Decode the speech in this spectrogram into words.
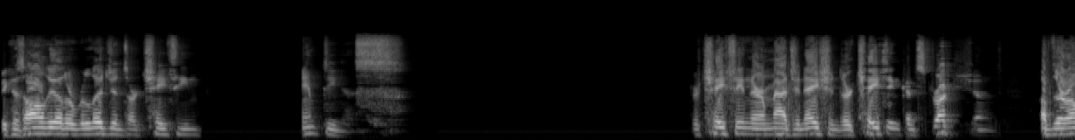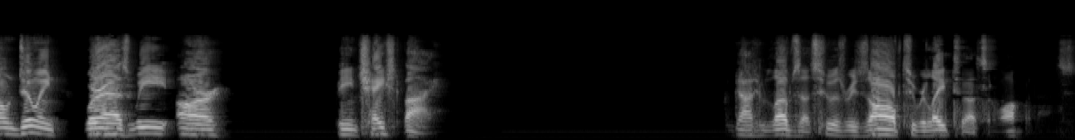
Because all the other religions are chasing emptiness. They're chasing their imagination, they're chasing constructions of their own doing, whereas we are being chased by a God who loves us, who is resolved to relate to us and walk with us.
